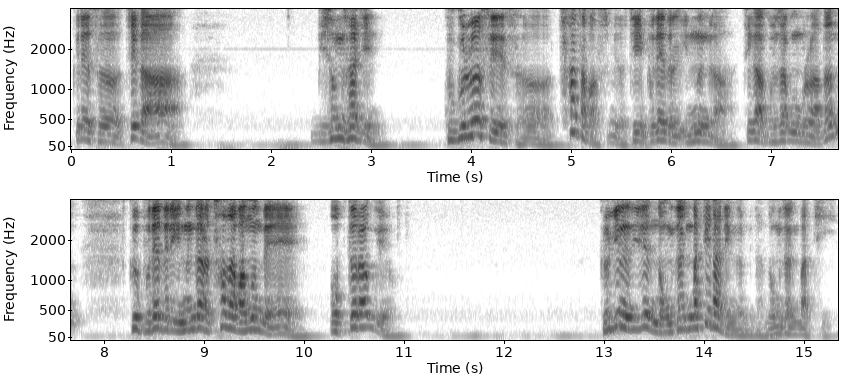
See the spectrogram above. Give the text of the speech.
그래서 제가 위성사진 구글러스에서 찾아봤습니다. 제 부대들 있는가. 제가 군사복무를 하던 그 부대들이 있는가를 찾아봤는데 없더라고요. 거기는 이제 농장밭이 다 된 겁니다. 농장밭이.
